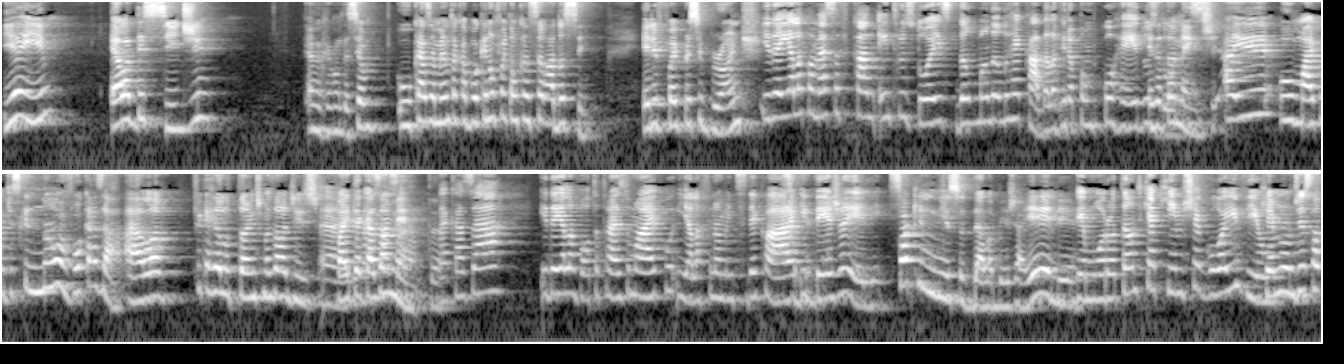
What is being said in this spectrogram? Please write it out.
E aí, ela decide. é, O que aconteceu? O casamento acabou que não foi tão cancelado assim. Ele foi pra esse brunch. E daí ela começa a ficar entre os dois, dando, mandando recado. Ela vira pombo correio dos dois. Exatamente. Aí o Michael disse que não, eu vou casar. Aí ela fica relutante, mas ela diz: É, vai ter casamento. Casar. Vai casar. E daí ela volta atrás do Michael e ela finalmente se declara e beija ele. Só que nisso dela beijar ele, Demorou tanto que a Kim chegou e viu. Cameron Diaz tá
